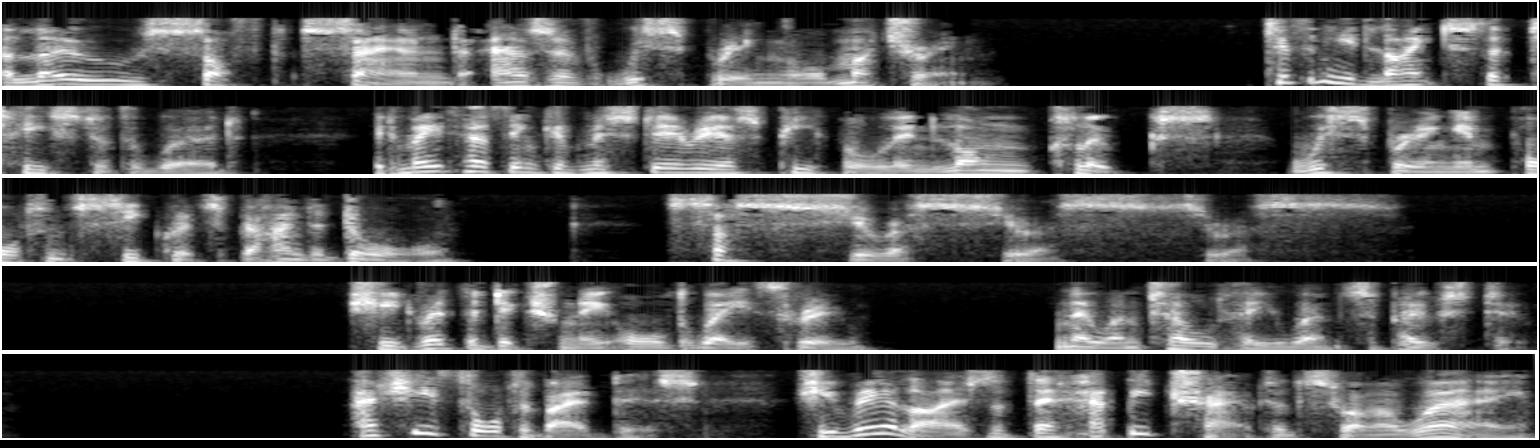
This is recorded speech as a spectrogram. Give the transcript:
a low, soft sound as of whispering or muttering. Tiffany liked the taste of the word. It made her think of mysterious people in long cloaks, whispering important secrets behind a door. Susurrus, She'd read the dictionary all the way through. No one told her you weren't supposed to. As she thought about this, she realized that the happy trout had swum away.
